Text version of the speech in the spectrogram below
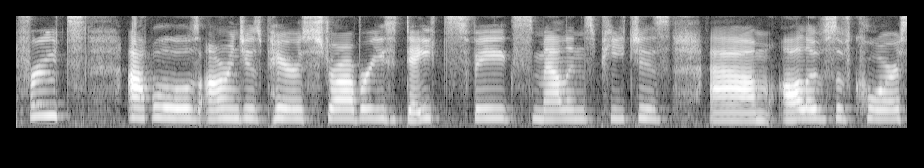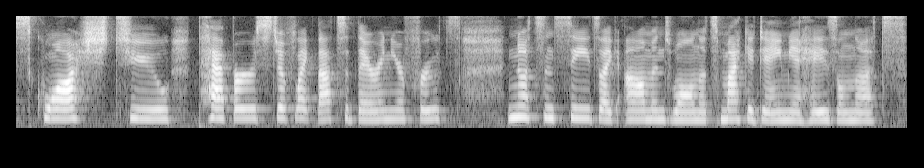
Fruits, apples, oranges, pears, strawberries, dates, figs, melons, peaches, um, olives, of course, squash, too, peppers, stuff like that. So they're in your fruits. Nuts and seeds like almonds, walnuts, macadamia, hazelnuts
